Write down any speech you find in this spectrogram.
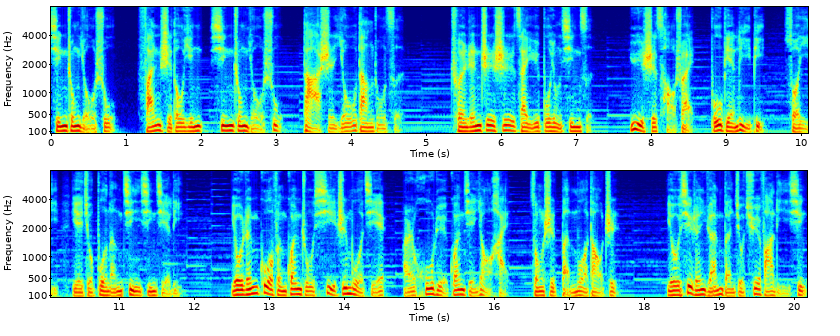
心中有数，凡事都应心中有数，大事尤当如此。蠢人之失在于不用心思，遇事草率，不便利弊，所以也就不能尽心竭力。有人过分关注细枝末节，而忽略关键要害，总是本末倒置。有些人原本就缺乏理性，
